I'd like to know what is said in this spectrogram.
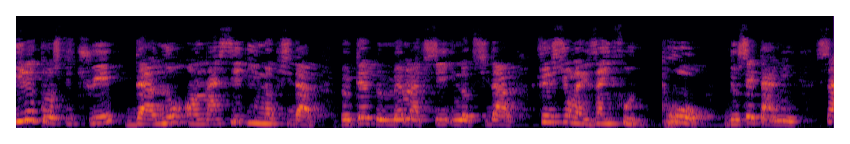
il est constitué d'anneaux en acier inoxydable. Peut-être le même acier inoxydable que sur les iPhone Pro de cette année. Ça,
